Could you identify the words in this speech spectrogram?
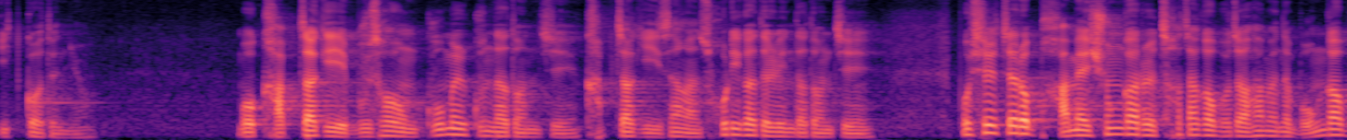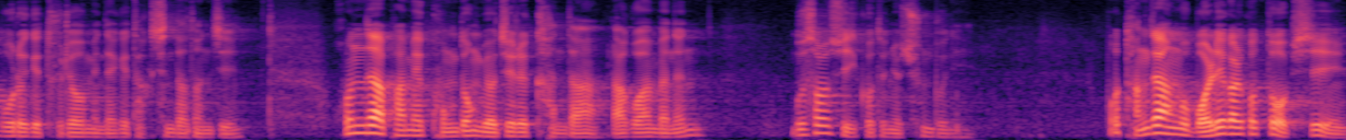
있거든요. 뭐 갑자기 무서운 꿈을 꾼다든지, 갑자기 이상한 소리가 들린다든지, 뭐 실제로 밤에 흉가를 찾아가 보자 하면은 뭔가 모르게 두려움이 내게 닥친다든지, 혼자 밤에 공동 묘지를 간다라고 하면은 무서울 수 있거든요, 충분히. 뭐 당장 뭐 멀리 갈 것도 없이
